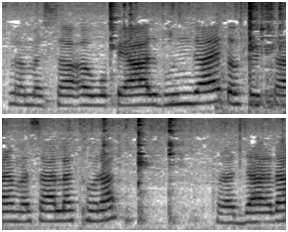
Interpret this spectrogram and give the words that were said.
थोड़ा मसा, वो प्याज भुन जाए तो फिर सारा मसाला थोड़ा थोड़ा ज़्यादा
